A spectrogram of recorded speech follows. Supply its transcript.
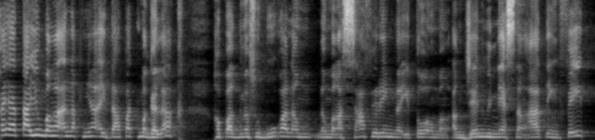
Kaya tayong mga anak niya ay dapat magalak kapag nasubukan ang, ng mga suffering na ito, ang, ang genuineness ng ating faith,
